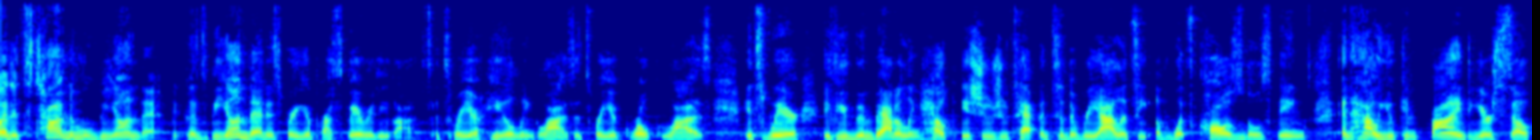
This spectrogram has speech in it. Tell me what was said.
But it's time to move beyond that because beyond that is where your prosperity lies. It's where your healing lies. It's where your growth lies. It's where if you've been battling health issues, you tap into the reality of what's caused those things and how you can find yourself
